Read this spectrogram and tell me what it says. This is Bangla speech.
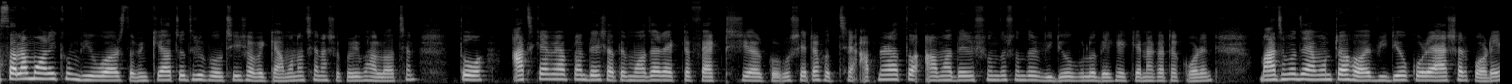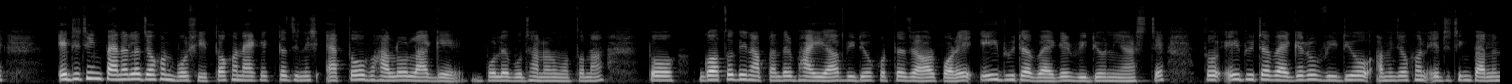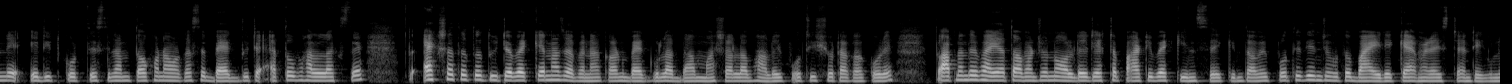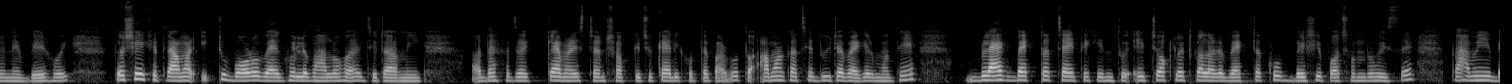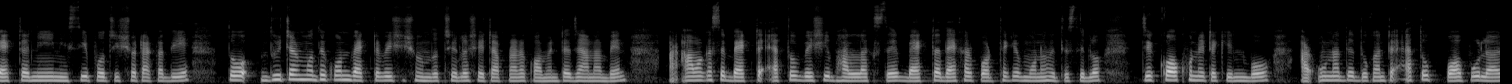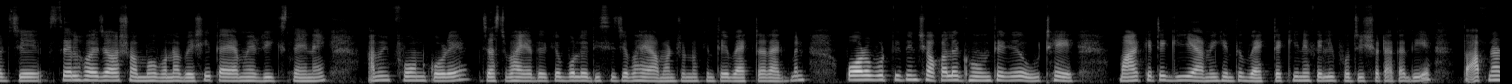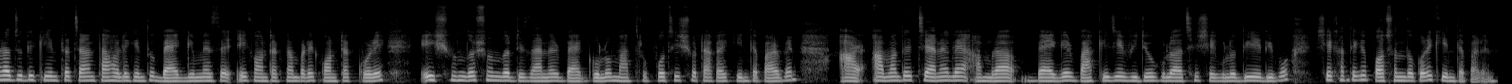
আসসালামু আলাইকুম ভিউয়ার্স, আমি কেয়া চৌধুরী বলছি, সবাই কেমন আছেন? আশা করি ভালো আছেন। তো আজকে আমি আপনাদের সাথে মজার একটা ফ্যাক্ট শেয়ার করব, সেটা হচ্ছে আপনারা তো আমাদের সুন্দর সুন্দর ভিডিওগুলো দেখে কেনাকাটা করেন। মাঝে মাঝে এমনটা হয়, ভিডিও করে আসার পরে এডিটিং প্যানেলে যখন বসি, তখন এক একটা জিনিস এত ভালো লাগে বলে বোঝানোর মতো না। তো গতদিন আপনাদের ভাইয়া ভিডিও করতে যাওয়ার পরে এই দুইটা ব্যাগের ভিডিও নিয়ে আসছে। তো এই দুইটা ব্যাগেরও ভিডিও আমি যখন এডিটিং প্যানেলে এডিট করতেছিলাম, তখন আমার কাছে ব্যাগ দুইটা এত ভালো লাগছে। তো একসাথে তো দুইটা ব্যাগ কেনা যাবে না, কারণ ব্যাগগুলোর দাম মাসাল্লাহ ভালোই, পঁচিশশো টাকা করে। তো আপনাদের ভাইয়া তো আমার জন্য অলরেডি একটা পার্টি ব্যাগ কিনছে, কিন্তু আমি প্রতিদিন যেহেতু বাইরে ক্যামেরা স্ট্যান্ড এগুলো নিয়ে বের হই, তো সেই ক্ষেত্রে আমার একটু বড় ব্যাগ হলে ভালো হয়, যেটা আমি দেখা যায় ক্যামেরা স্ট্যান্ড সব কিছু ক্যারি করতে পারব। তো আমার কাছে দুইটা ব্যাগের মধ্যে ব্ল্যাক ব্যাগটার চাইতে কিন্তু এই চকলেট কালারের ব্যাগটা খুব বেশি পছন্দ হয়েছে তো আমি ব্যাগটা নিয়ে নিছি পঁচিশশো টাকা দিয়ে। তো দুইটার মধ্যে কোন ব্যাগটা বেশি সুন্দর ছিল সেটা আপনারা কমেন্টে জানাবেন। আর আমার কাছে ব্যাগটা এত বেশি ভালো লাগছে ব্যাগটা দেখার পর থেকে মনে হইতেছিল যে কখন এটা কিনবো। আর ওনাদের দোকানটা এত পপুলার যে সেল হয়ে যাওয়ার সম্ভাবনা বেশি, তাই আমি রিস্ক নেই নাই। আমি ফোন করে জাস্ট ভাইয়াদেরকে বলে দিছি যে ভাই আমার জন্য কিন্তু এই ব্যাগটা রাখবেন। পরবর্তী দিন সকালে ঘুম থেকে উঠে মার্কেটে গিয়ে আমি কিন্তু ব্যাগটা কিনে ফেলি পঁচিশশো টাকা দিয়ে। তো আপনারা যদি কিনতে চান, তাহলে কিন্তু ব্যাগ ইমেজের এই কন্ট্যাক্ট নাম্বারে কন্ট্যাক্ট করে এই সুন্দর সুন্দর ডিজাইনের ব্যাগগুলো মাত্র পঁচিশশো টাকায় কিনতে পারবেন। আর আমাদের চ্যানেলে আমরা ব্যাগের বাকি যে ভিডিওগুলো আছে, সেগুলো দিয়ে দিব। সেখান থেকে পছন্দ করে কিনতে পারেন।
